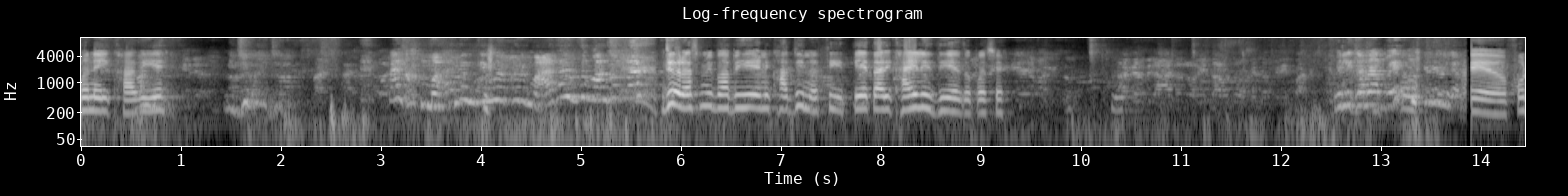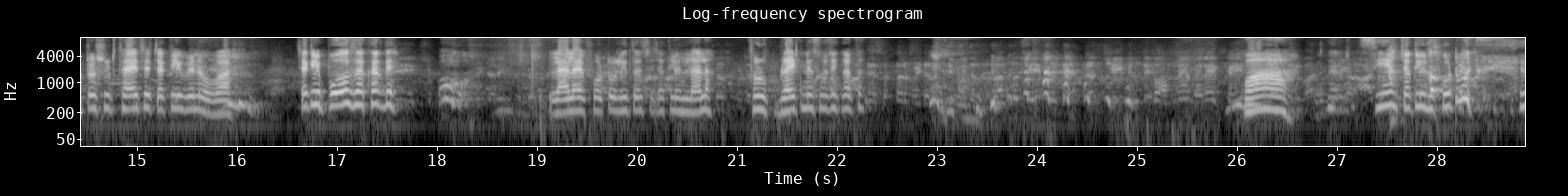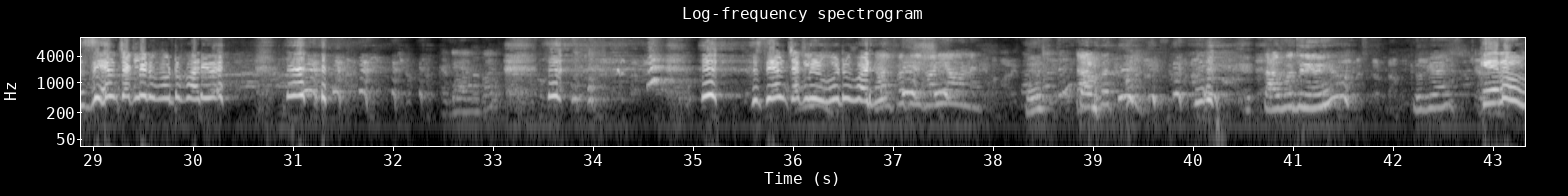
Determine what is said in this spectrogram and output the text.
મને એ ખાવી હે જો રશ્મિ ભાભી એને ખાધી નથી તે તારી ખાઈ લીધી તો પછી. ફોટોશૂટ થાય છે ચકલી બેનો વાહ. ચકલી પોઝ અખર દે. લાલાએ ફોટો લીધો છે ચકલી લાલા, થોડુંક બ્રાઇટનેસ ઓછી કરતા વાહ. સેમ ચકલીનું ફોટો સેમ ચકલીનું ફોટો પાડ્યું હોય. સેમ ચકલીનું ફોટો પાડ્યું કેરમ.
